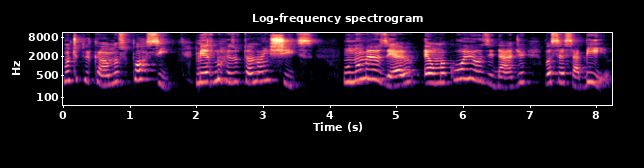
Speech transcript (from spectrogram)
multiplicamos por si, mesmo resultando em x. O número zero é uma curiosidade, você sabia?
